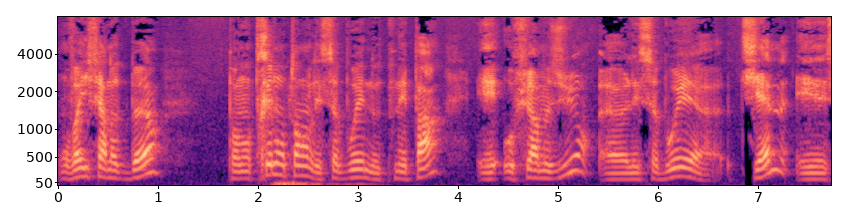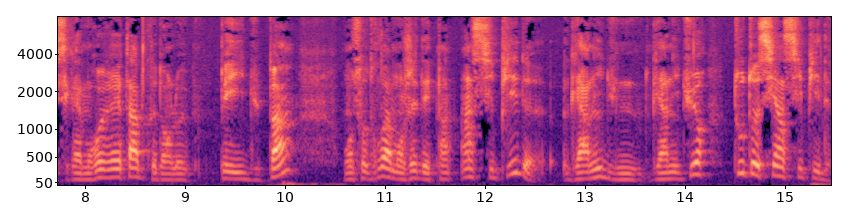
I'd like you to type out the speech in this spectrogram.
on va y faire notre beurre. Pendant très longtemps, les subways ne tenaient pas, et au fur et à mesure, euh, les subways euh, tiennent, et c'est quand même regrettable que dans le pays du pain, on se retrouve à manger des pains insipides garnis d'une garniture tout aussi insipide.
